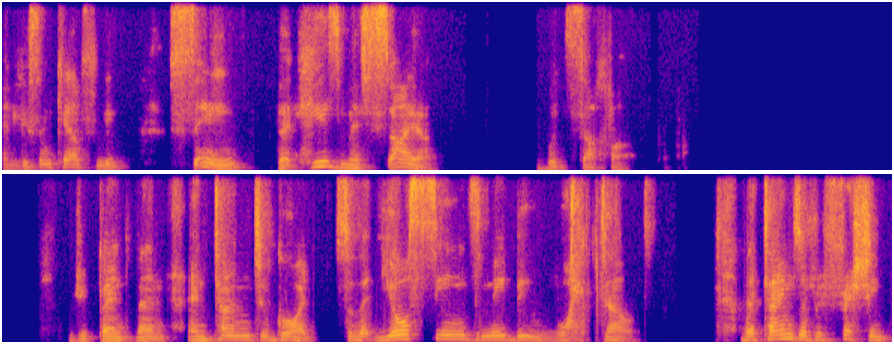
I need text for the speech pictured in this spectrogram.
and listen carefully, saying that his Messiah would suffer. Repent then and turn to God so that your sins may be wiped out. The times of refreshing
